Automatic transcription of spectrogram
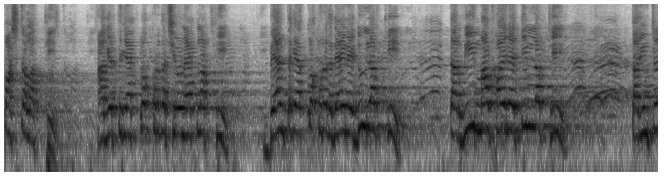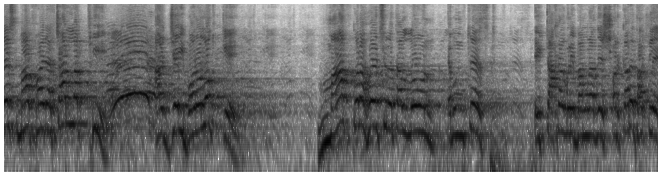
পাঁচটা লাথি আগের থেকে এক লক্ষ টাকা ছিল না, এক লাথি ব্যাংক থেকে এক লক্ষ টাকা দেয় নাই, দুই লাথি তার ঋণ মাফ হয় নাই তিন লাথি তার ইন্টারেস্ট মাফ হয় না চার লাথি আর যেই বড় লোককে মাফ করা হয়েছিল তার লোন এবং ইন্টারেস্ট এই টাকাগুলি বাংলাদেশ সরকারে থাকলে,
